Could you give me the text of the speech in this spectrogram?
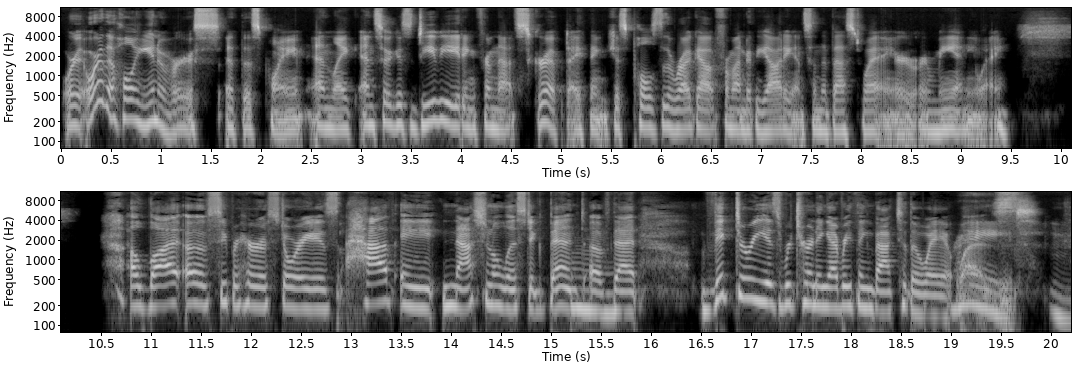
or or the whole universe at this point and like and so just deviating from that script i think just pulls the rug out from under the audience in the best way or, or me anyway a lot of superhero stories have a nationalistic bent mm. of that victory is returning everything back to the way it right. was. Mm.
